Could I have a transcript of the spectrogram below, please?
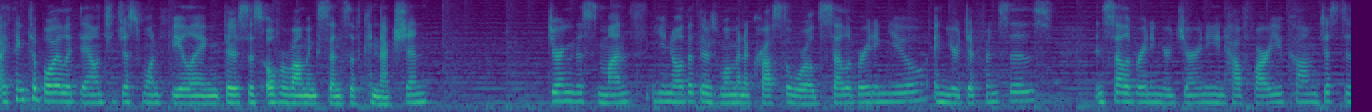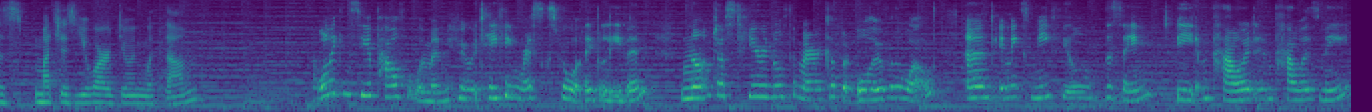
I think to boil it down to just one feeling, there's this overwhelming sense of connection. During this month, you know that there's women across the world celebrating you and your differences and celebrating your journey and how far you come just as much as you are doing with them. All I can see are powerful women who are taking risks for what they believe in, not just here in North America, but all over the world. And it makes me feel the same. To be empowered empowers me.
